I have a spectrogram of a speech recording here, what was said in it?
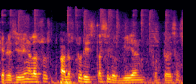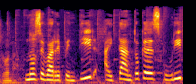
reciben a los, a los turistas y los guían por toda esa zona. No se va a arrepentir, hay tanto que descubrir.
